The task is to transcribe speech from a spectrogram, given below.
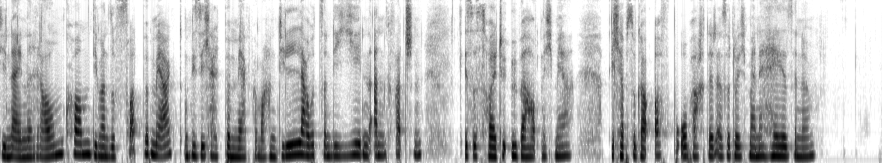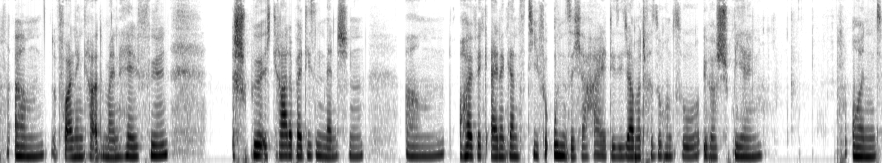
die in einen Raum kommen, die man sofort bemerkt und die sich halt bemerkbar machen, die laut sind, die jeden anquatschen, ist es heute überhaupt nicht mehr. Ich habe sogar oft beobachtet, also durch meine Hellsinne, ähm, vor allen Dingen gerade mein Hellfühlen, spüre ich gerade bei diesen Menschen ähm, häufig eine ganz tiefe Unsicherheit, die sie damit versuchen zu überspielen. Und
